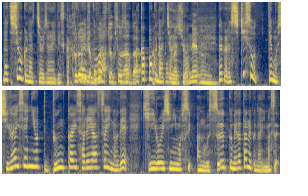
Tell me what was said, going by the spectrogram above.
だって白くなっちゃうじゃないですか。黒いのも黒干しとくそうそう。赤っぽくなっちゃうでしょ。ね。うん。だから色素っても紫外線によって分解されやすいので黄色いシミもすあの薄く目立たなくなります。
